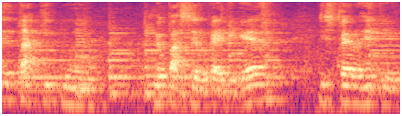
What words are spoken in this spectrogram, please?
prazer estar aqui com meu parceiro velho de guerra. Espero a gente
